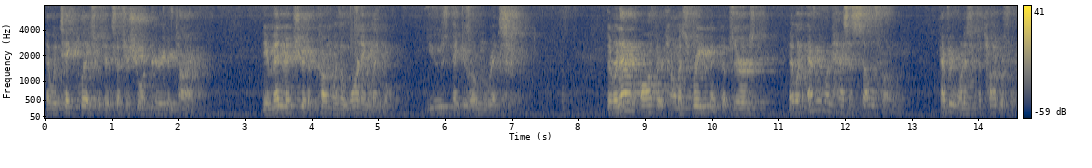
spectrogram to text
that would take place within such a short period of time. The amendment should have come with a warning label, use at your own risk. The renowned author Thomas Friedman observes that when everyone has a cell phone, everyone is a photographer.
